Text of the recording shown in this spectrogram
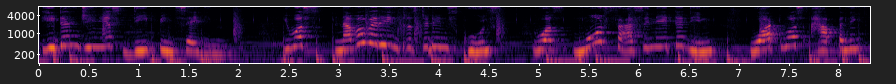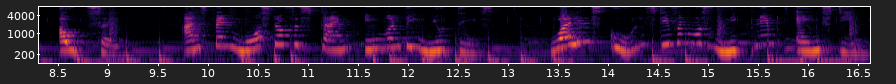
hidden genius deep inside him. He was never very interested in schools. He was more fascinated in what was happening outside and spent most of his time inventing new things while in school, Stephen was nicknamed Einstein.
